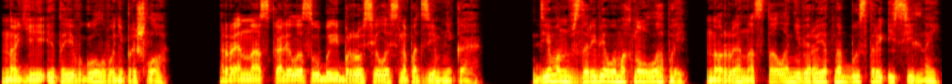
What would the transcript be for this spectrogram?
но ей это и в голову не пришло. Ренна оскалила зубы и бросилась на подземника. Демон взревел и махнул лапой, но Ренна стала невероятно быстрой и сильной.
